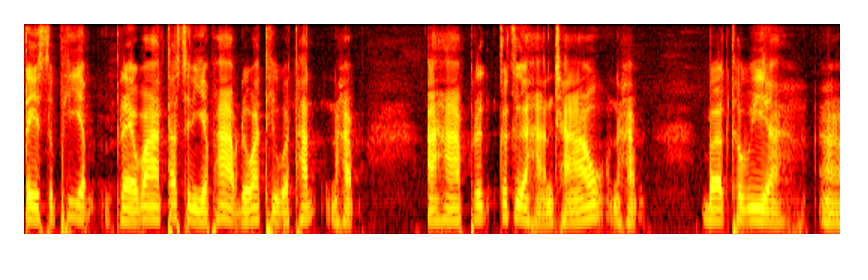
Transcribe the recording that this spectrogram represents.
ទេសភាពแปลว่าทัศนียภาพหรือว่าทิวทัศน์นะครับ អាហារព្រឹកก็คืออาหารเช้านะครับ បើកទ្វារอ่า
